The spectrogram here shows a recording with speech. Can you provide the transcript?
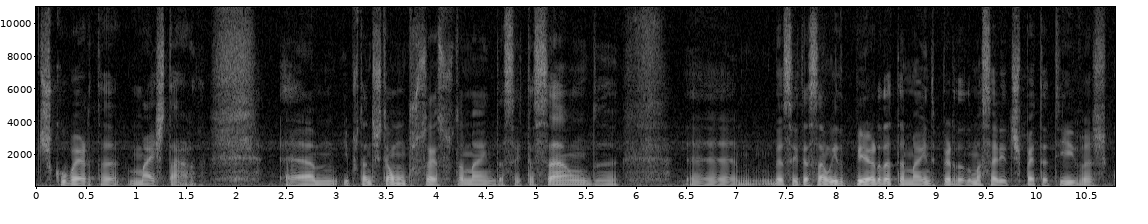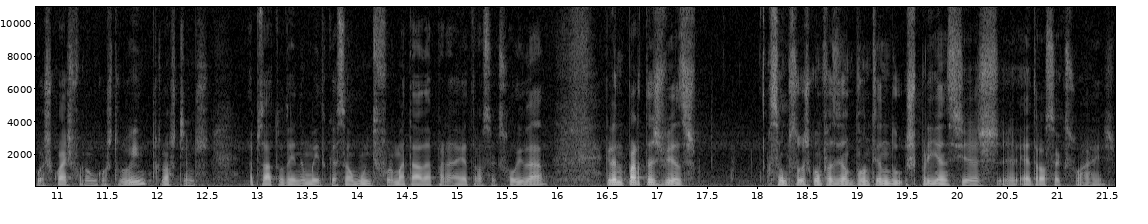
descoberta mais tarde. Um, e, portanto, isto é um processo também de aceitação, de eh, de aceitação e de perda também, de perda de uma série de expectativas com as quais foram construindo, porque nós temos, apesar de tudo, ainda uma educação muito formatada para a heterossexualidade. Grande parte das vezes são pessoas que vão, fazendo, vão tendo experiências uh, heterossexuais, uh,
